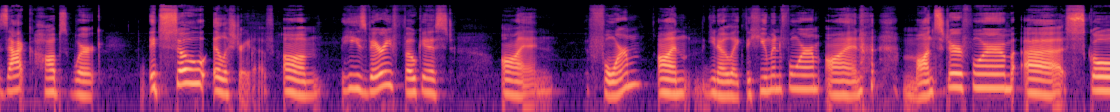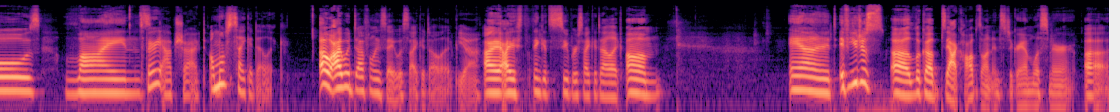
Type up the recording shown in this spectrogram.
Zach Hobbes' work, it's so illustrative. Um, he's very focused on form, on you know like the human form, on monster form, uh, skulls, lines. It's very abstract, almost psychedelic. oh, I would definitely say it was psychedelic. Yeah. I, I think it's super psychedelic. Um, and if you just uh, look up Zach Hobbes on Instagram, listener, uh,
